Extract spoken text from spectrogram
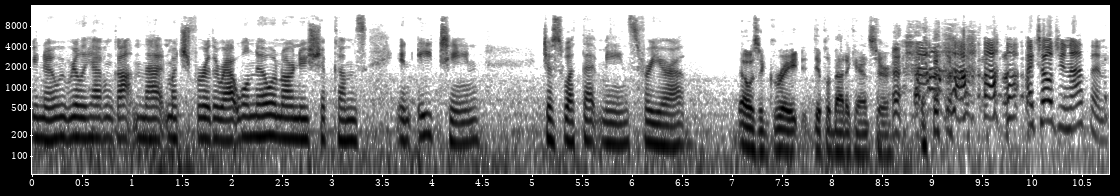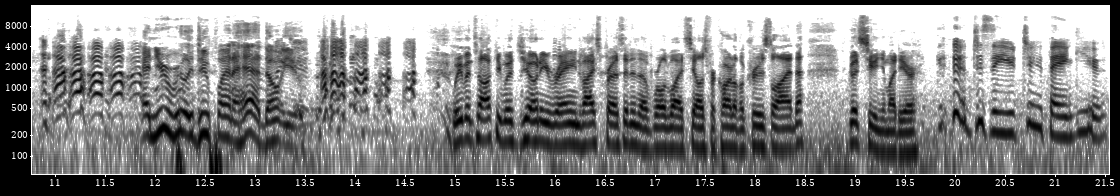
You know, we really haven't gotten that much further out. We'll know when our new ship comes in 18 just what that means for Europe. That was a great diplomatic answer. I told you nothing. And you really do plan ahead, don't you? We've been talking with Joni Rein, Vice President of Worldwide Sales for Carnival Cruise Line. Good seeing you, my dear. Good to see you too. Thank you.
